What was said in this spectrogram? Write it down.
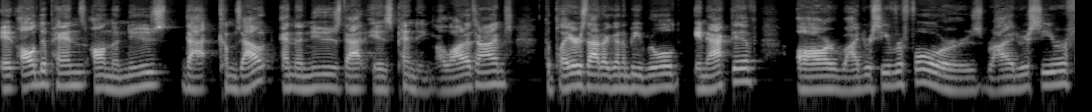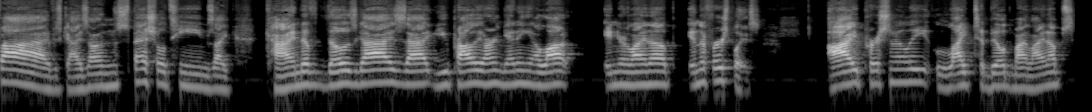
It all depends on the news that comes out and the news that is pending. A lot of times, the players that are going to be ruled inactive are wide receiver fours, wide receiver fives, guys on special teams, like kind of those guys that you probably aren't getting a lot in your lineup in the first place. I personally like to build my lineups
